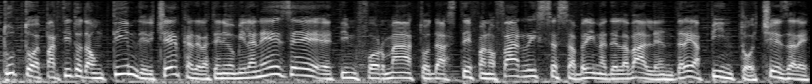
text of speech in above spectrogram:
Tutto è partito da un team di ricerca dell'Ateneo Milanese, eh, team formato da Stefano Farris, Sabrina Marina della Valle, Andrea Pinto e Cesare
